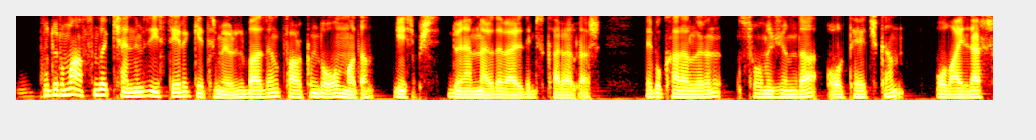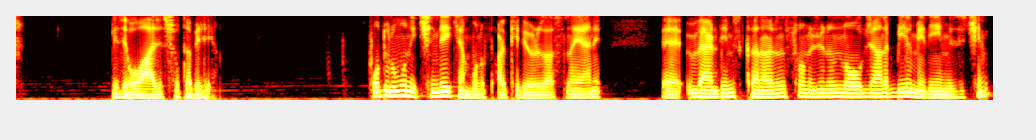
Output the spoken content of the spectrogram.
bu durumu aslında kendimizi isteyerek getirmiyoruz. Bazen farkında olmadan geçmiş dönemlerde verdiğimiz kararlar ve bu kararların sonucunda ortaya çıkan olaylar bizi o hale sokabiliyor. O durumun içindeyken bunu fark ediyoruz aslında. Yani e, verdiğimiz kararın sonucunun ne olacağını bilmediğimiz için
